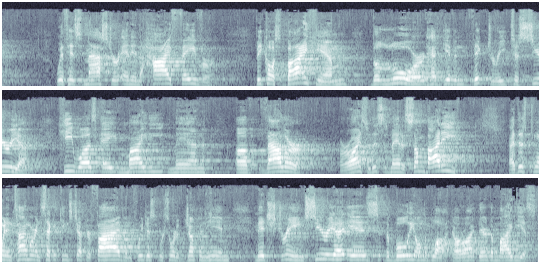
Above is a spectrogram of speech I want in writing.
with his master and in high favor, because by him the Lord had given victory to Syria. He was a mighty man of valor. All right, so this is man is somebody. At this point in time, we're in 2 Kings chapter 5, and if we just were sort of jumping in midstream, Syria is the bully on the block, all right? They're the mightiest.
